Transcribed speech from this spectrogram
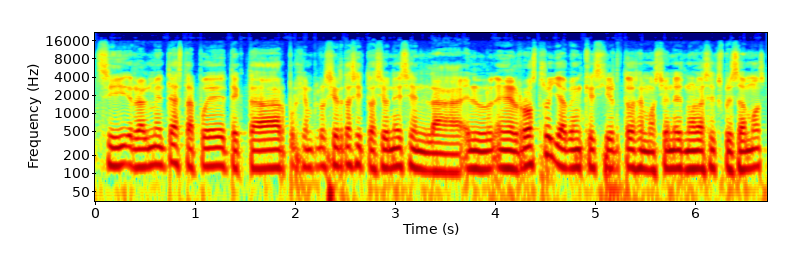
Sí, realmente hasta puede detectar, por ejemplo, ciertas situaciones en, la, en, el rostro. Ya ven que ciertas emociones no las expresamos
